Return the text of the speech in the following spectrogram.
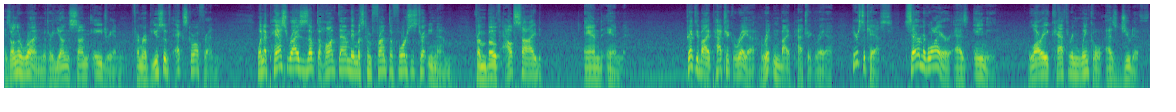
is on the run with her young son Adrian from her abusive ex girlfriend. When a past rises up to haunt them, they must confront the forces threatening them from both outside and in. Directed by Patrick Rea, written by Patrick Rea. Here's the cast Sarah McGuire as Amy, Laurie Catherine Winkle as Judith,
